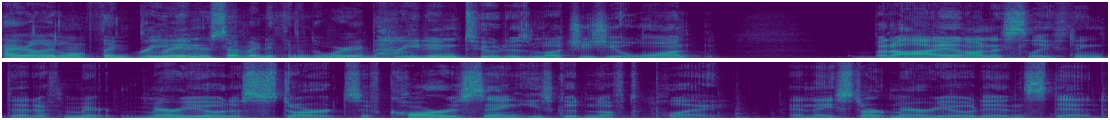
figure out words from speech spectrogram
I really don't think the Raiders have anything to worry about. read into it as much as you want. But I honestly think that if Mar- Mariota starts, if Carr is saying he's good enough to play, and they start Mariota instead,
